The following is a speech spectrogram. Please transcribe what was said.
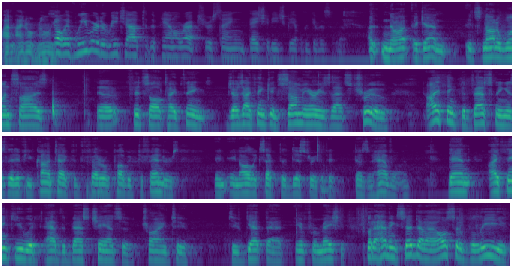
I, I don't know. So if we were to reach out to the panel reps, you're saying they should each be able to give us a list? Uh, Not, again, it's not a one-size uh, fits-all type thing. Judge, I think in some areas that's true. I think the best thing is that if you contacted the federal public defenders, in, all except the district that doesn't have one, then I think you would have the best chance of trying to, to get that information. But having said that, I also believe,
